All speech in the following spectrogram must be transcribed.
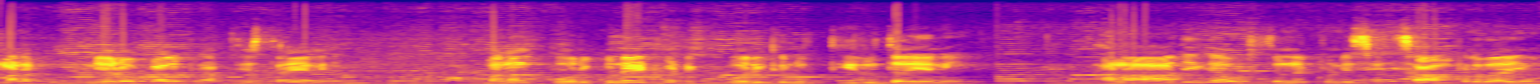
మనకు పుణ్యలోకాలు ప్రాప్తిస్తాయని మనం కోరుకునేటువంటి కోరికలు తీరుతాయని అనాదిగా వస్తున్నటువంటి సత్సాంప్రదాయం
